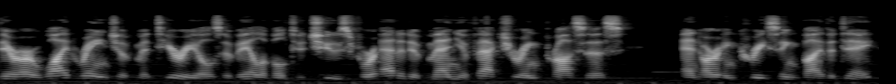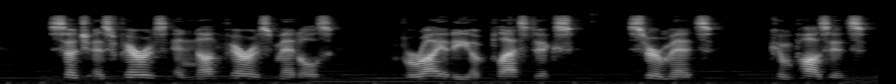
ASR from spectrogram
There are wide range of materials available to choose for additive manufacturing process, and are increasing by the day, such as ferrous and non-ferrous metals, variety of plastics, cermets, composites,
